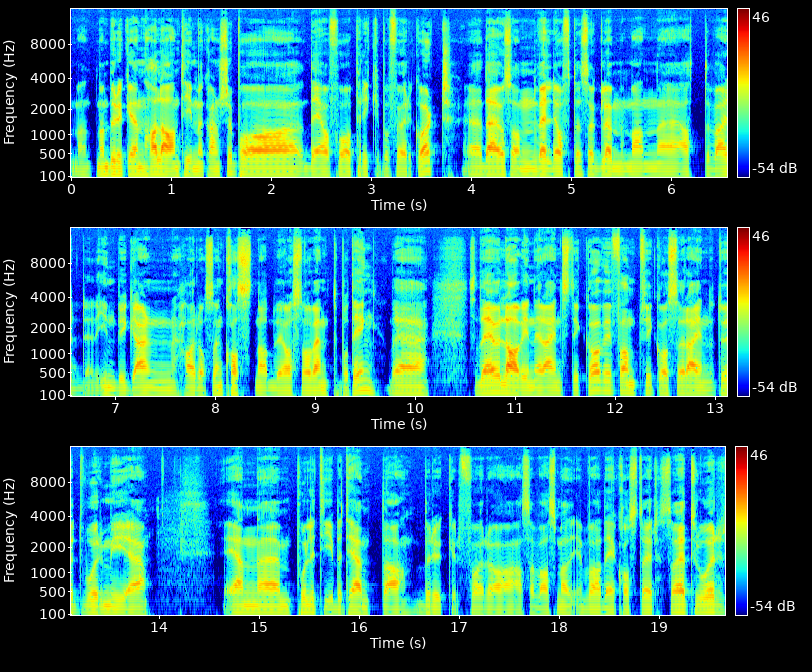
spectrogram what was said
man, bruker en halvannen time kanskje på det å få prikke på førerkort. Eh, det er jo sånn veldig ofte så glemmer man eh, at innbyggeren har også en kostnad ved å stå og vente på ting. Det, så det la vi inn i regnestykket, og vi fant, fikk også regnet ut hvor mye en um, politibetjent da bruker for å Altså hva, er, hva, det koster. Så jeg tror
